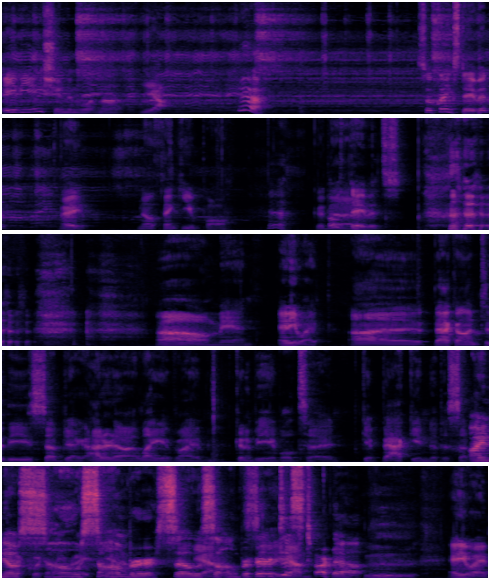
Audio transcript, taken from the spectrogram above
aviation and whatnot Yeah. yeah so thanks david Hey. No, thank you, Paul. yeah Good, both uh, davids oh man. Anyway, uh, back onto the subject. I don't know. I like if I'm gonna be able to get back into the subject. i know quickly, so right? somber so Yeah. somber So, to yeah. start out Ooh. Anyway,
